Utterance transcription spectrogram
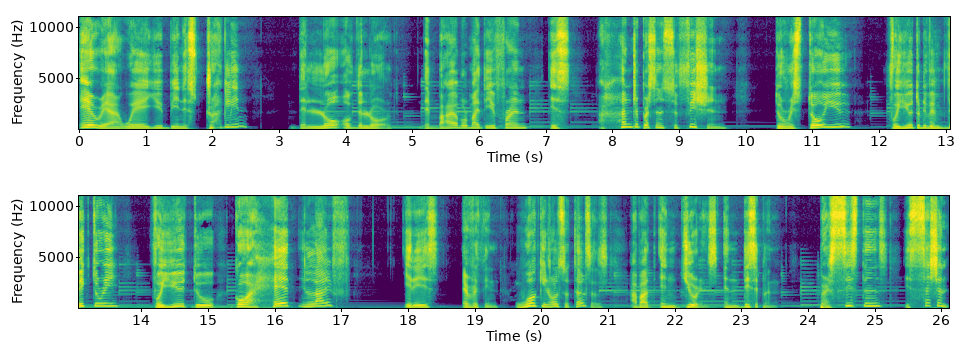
area where you've been struggling. the law of the Lord, the Bible, my dear friend, is 100% sufficient to restore you, for you to live in victory, for you to go ahead in life. It is everything. Walking also tells us about endurance and discipline. Persistence is such an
